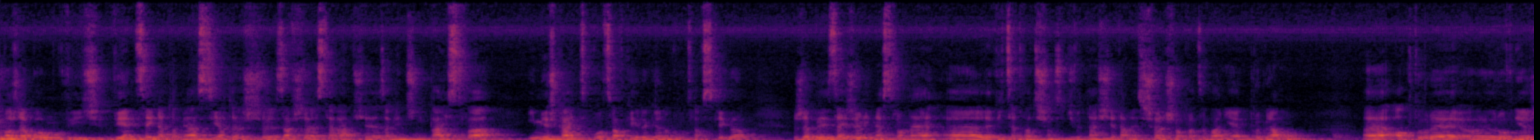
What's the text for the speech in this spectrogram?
można było mówić więcej, natomiast ja też e, zawsze staram się zachęcić Państwa, i mieszkańców Włocławka i regionu włocławskiego, żeby zajrzeli na stronę e, Lewica 2019. Tam jest szersze opracowanie programu, e, o który e, również,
